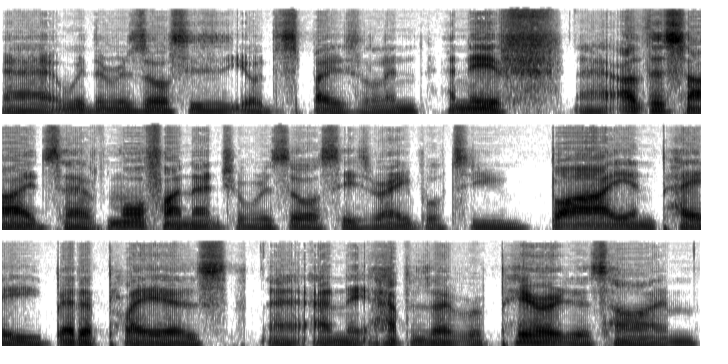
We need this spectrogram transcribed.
uh, with the resources at your disposal, and, and if uh, other sides have more financial resources, are able to buy and pay better players, uh, and it happens over a period of time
